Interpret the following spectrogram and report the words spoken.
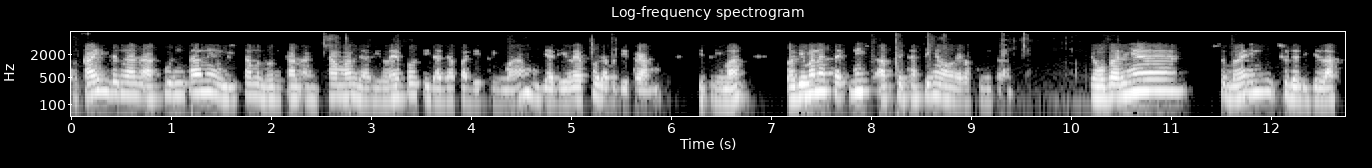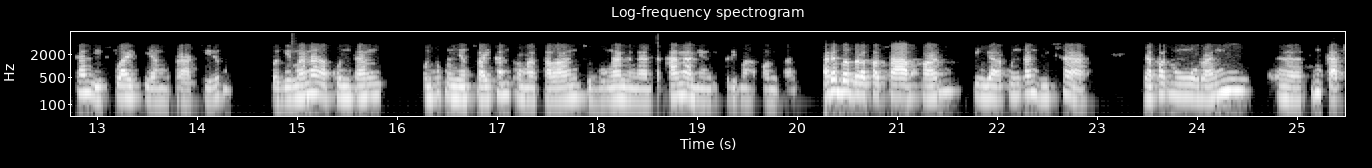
terkait dengan akuntan yang bisa menurunkan ancaman dari level tidak dapat diterima menjadi level dapat diterima, bagaimana teknis aplikasinya oleh akuntan? Jawabannya sebenarnya ini sudah dijelaskan di slide yang terakhir, bagaimana akuntan untuk menyesuaikan permasalahan sehubungan dengan tekanan yang diterima akuntan. Ada beberapa tahapan sehingga akuntan bisa dapat mengurangi uh, tingkat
